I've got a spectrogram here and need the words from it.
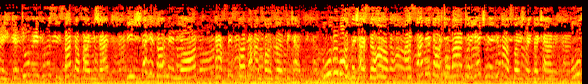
که دو میلیون و سیصد نفر میشن 18 هزار میلیارد تخصیص داد به همسانسازی کرد. حقوق بازنشسته ها از 100 هزار تومن تا یک میلیون افزایش پیدا کرد. حقوق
